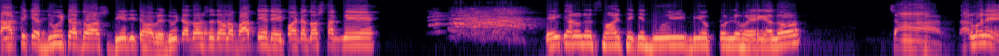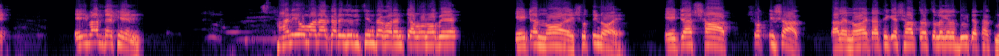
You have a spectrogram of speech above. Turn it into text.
তার থেকে দুইটা দশ দিয়ে দিতে হবে। দুইটা দশ যদি আমরা বাদ দিয়ে দেই, কয়টা দশ থাকবে? এই কারণে ছয় থেকে দুই বিয়োগ করলে হয়ে গেল চার। তার মানে এইবার দেখেন, স্থানীয় মান আকারে যদি চিন্তা করেন কেমন হবে? এটা নয়, সত্যি নয়। এইটা সাত, সত্যি সাত। তাহলে নয়টা থেকে সাতটা চলে গেলে দুইটা থাকল।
